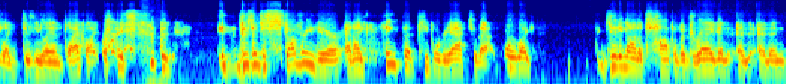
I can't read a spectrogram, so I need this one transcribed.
like Disneyland blacklight rides, but it, there's a discovery there, and I think that people react to that, or like getting on the top of a dragon and and then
